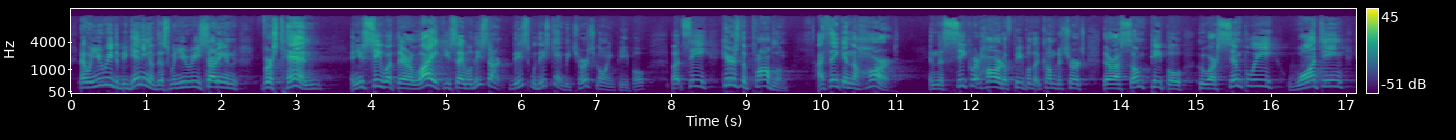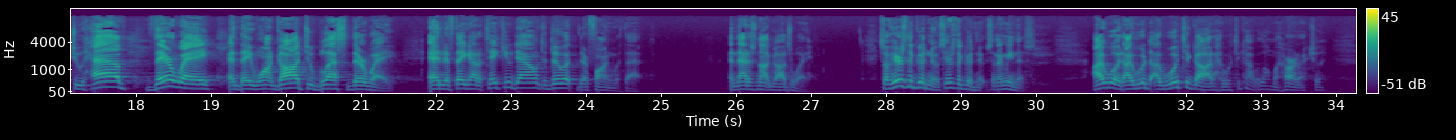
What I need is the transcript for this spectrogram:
Now, when you read the beginning of this, when you read starting in verse 10, and you see what they're like, you say, well, these, aren't, these, well, these can't be church going people. But see, here's the problem. I think in the heart, in the secret heart of people that come to church, there are some people who are simply wanting to have their way and they want God to bless their way. And if they got to take you down to do it, they're fine with that. And that is not God's way. So here's the good news. Here's the good news, and I mean this. I would, I would, I would to God, I would to God with all my heart, actually,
